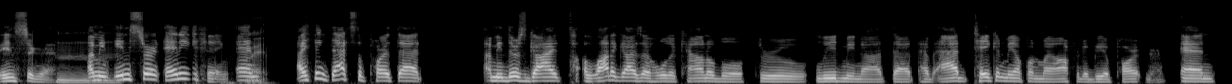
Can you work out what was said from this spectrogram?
Instagram. I mean, Mm, insert anything. And right. I think that's the part that, I mean, there's guys, a lot of guys I hold accountable through Lead Me Not that have ad taken me up on my offer to be a partner. And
